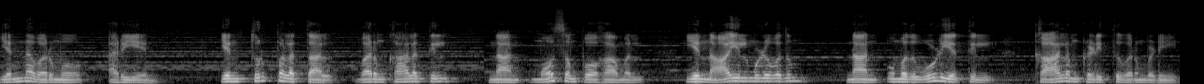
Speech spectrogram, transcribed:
என்ன வருமோ அறியேன். என் துர்ப்பலத்தால் வரும் காலத்தில் நான் மோசம் போகாமல் என் ஆயுள் முழுவதும் நான் உமது ஊழியத்தில் காலம் கழித்து வரும்படி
